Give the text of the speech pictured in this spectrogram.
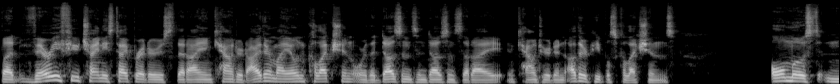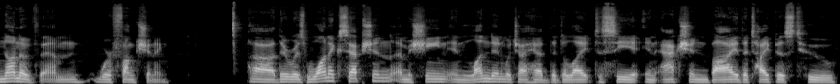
but very few Chinese typewriters that I encountered, either my own collection or the dozens and dozens that I encountered in other people's collections, almost none of them were functioning. Uh, there was one exception, a machine in London, which I had the delight to see in action by the typist who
